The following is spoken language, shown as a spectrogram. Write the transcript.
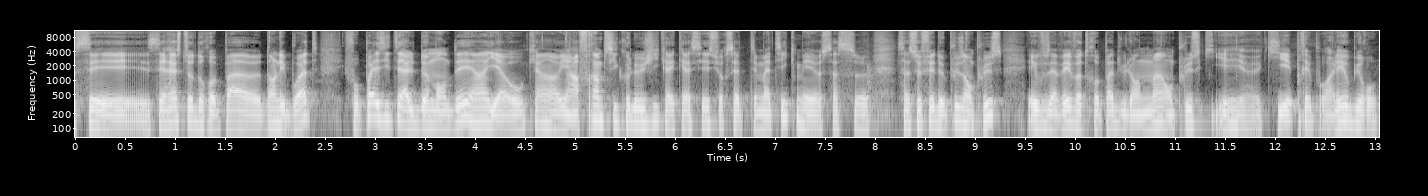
ces, ces, restes de repas dans les boîtes. Il faut pas hésiter à le demander, hein, il y a aucun, il y a un frein psychologique à casser sur cette thématique, mais ça se, ça se fait de plus en plus et vous avez votre repas du lendemain en plus qui est, euh, qui est prêt pour aller au bureau.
